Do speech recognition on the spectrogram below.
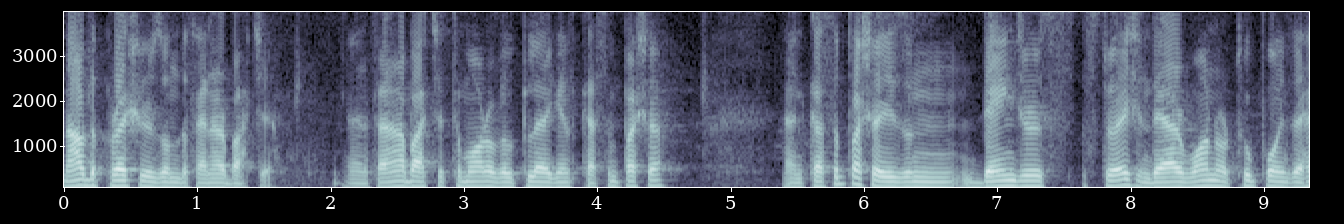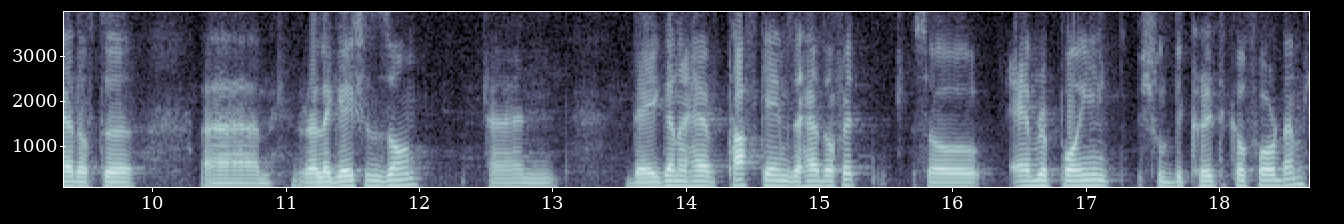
now the pressure is on the Fenerbahce. And Fenerbahce tomorrow will play against Kasımpaşa. And Kasımpaşa is in dangerous situation. They are one or two points ahead of the um, relegation zone and they're gonna have tough games ahead of it. So every point should be critical for them.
